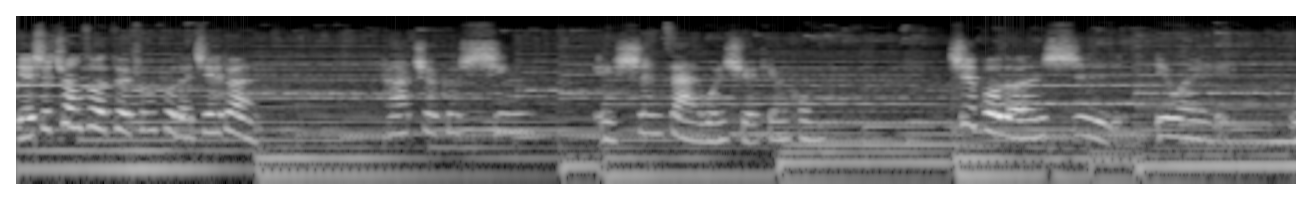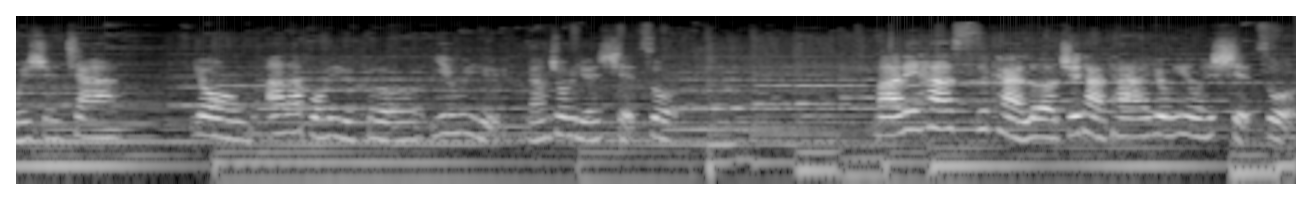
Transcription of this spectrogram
也是创作最丰富的阶段。他这颗心也身在文学天空。纪伯伦是一位文学家，用阿拉伯语和英语两种语言写作。玛丽哈斯凯勒指导他用英文写作。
